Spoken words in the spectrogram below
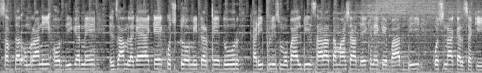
सफदर उमरानी और दीगर ने इल्ज़ाम लगाया कि कुछ किलोमीटर पे दूर खड़ी पुलिस मोबाइल भी सारा तमाशा देखने के बाद भी कुछ ना कर सकी।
